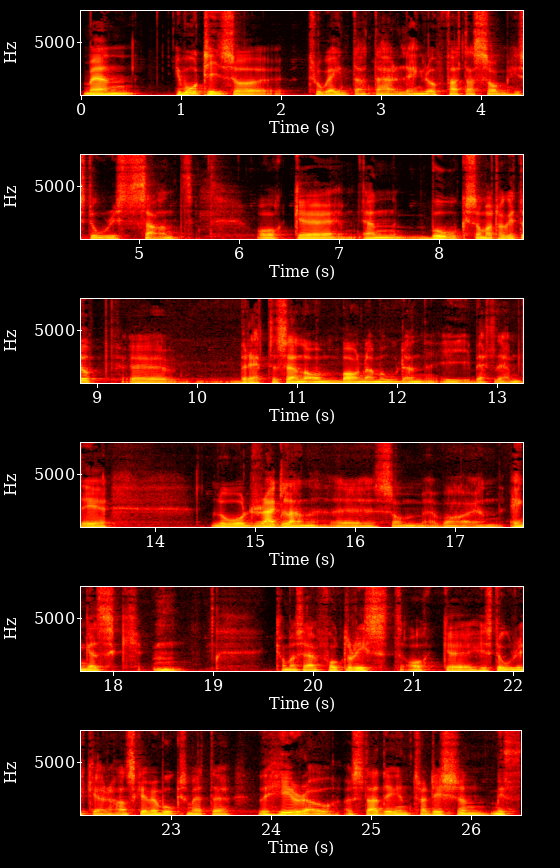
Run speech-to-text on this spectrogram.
Men i vår tid så tror jag inte att det här längre uppfattas som historiskt sant. Och eh, en bok som har tagit upp eh, berättelsen om barnamorden i Betlehem det är Lord Raglan eh, som var en engelsk kan man säga folklorist och eh, historiker. Han skrev en bok som heter The Hero, A Study in Tradition, Myth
